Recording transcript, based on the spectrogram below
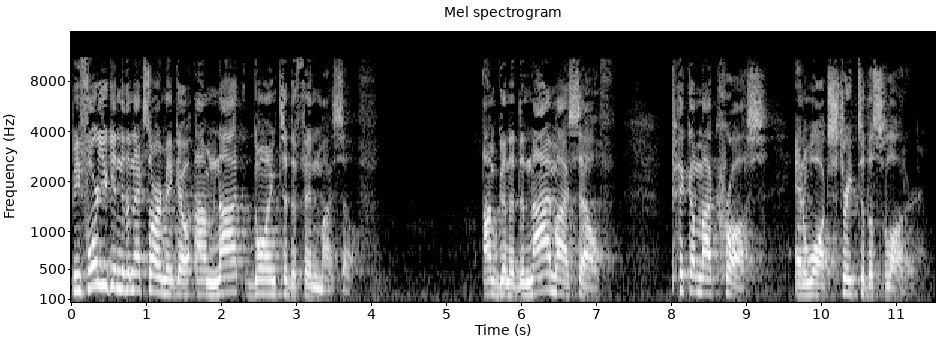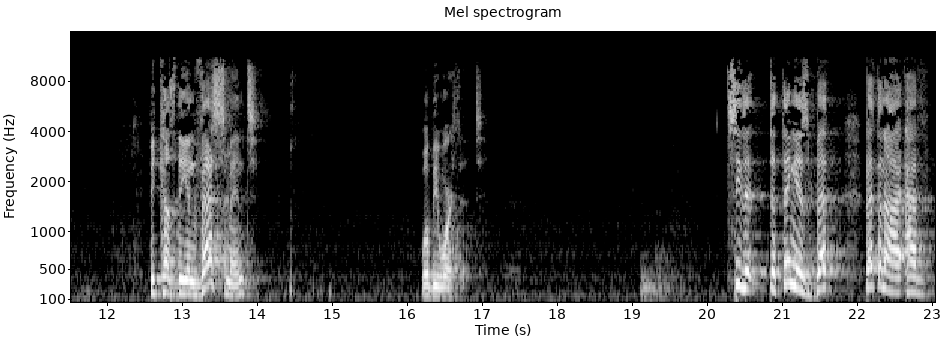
Before you get into the next argument, go, I'm not going to defend myself. I'm going to deny myself, pick up my cross, and walk straight to the slaughter. Because the investment will be worth it. See, the, the thing is, Beth, Beth and I have,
